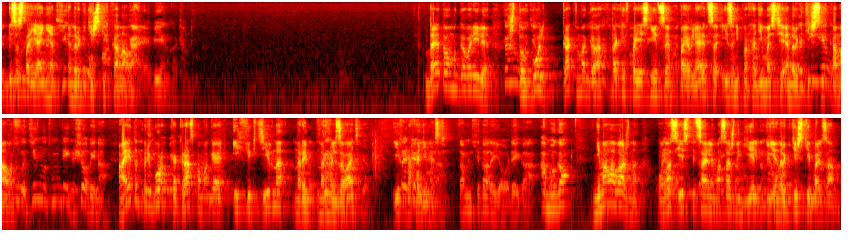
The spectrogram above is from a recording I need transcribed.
и состояние энергетических каналов. До этого мы говорили, что боль как в ногах, так и в пояснице появляется из-за непроходимости энергетических каналов. А этот прибор как раз помогает эффективно нормализовать их проходимость. Немаловажно, у нас есть специальный массажный гель и энергетический бальзам.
